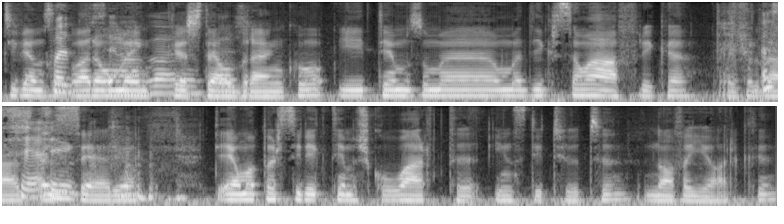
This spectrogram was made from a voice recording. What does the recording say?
tivemos Quando agora uma em Castelo Branco e temos uma, uma digressão à África, é verdade, a sério? a sério. É uma parceria que temos com o Art Institute, Nova York,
